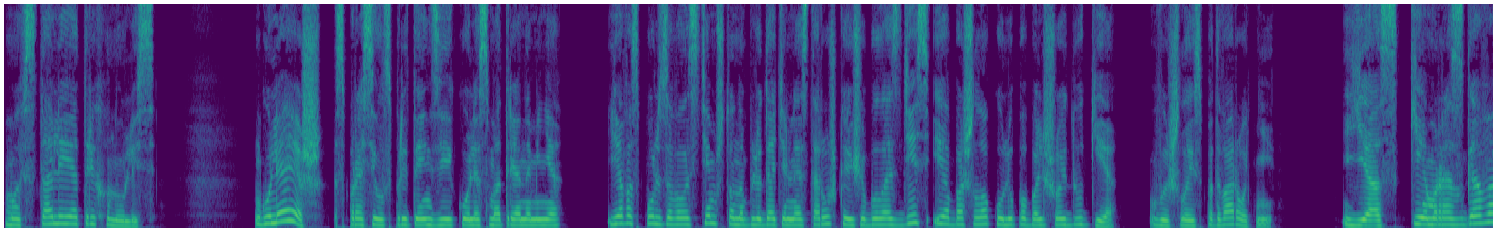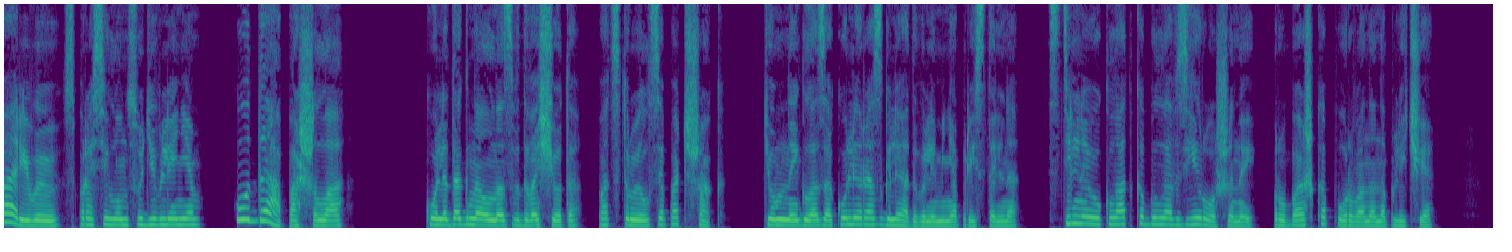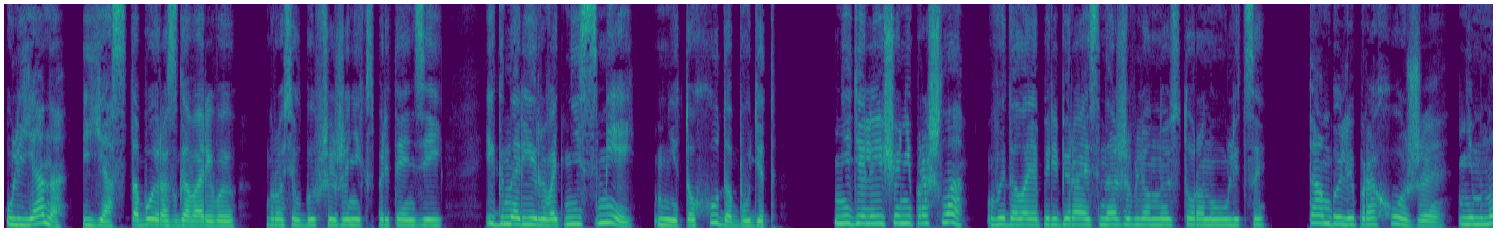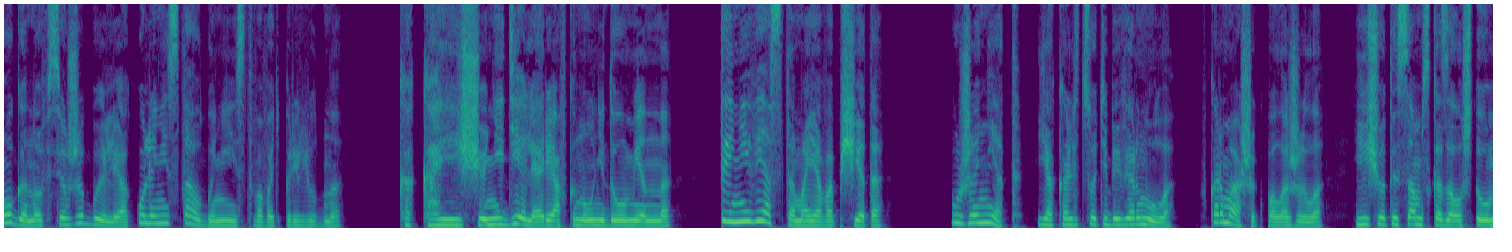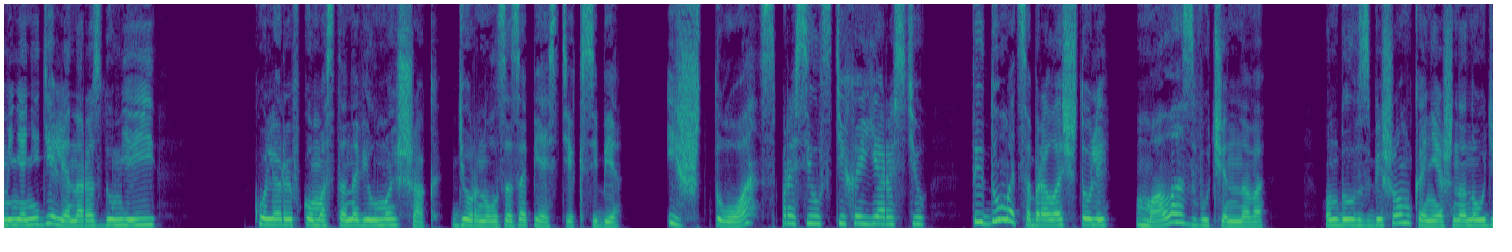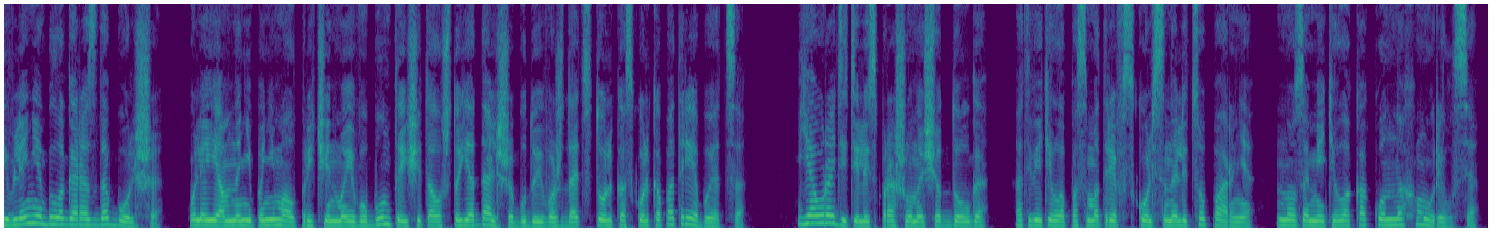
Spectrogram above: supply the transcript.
Мы встали и отряхнулись. «Гуляешь?» — спросил с претензией Коля, смотря на меня. Я воспользовалась тем, что наблюдательная старушка еще была здесь и обошла Колю по большой дуге. Вышла из подворотни. «Я с кем разговариваю?» — спросил он с удивлением. «Куда пошла?» Коля догнал нас в два счета, подстроился под шаг. Темные глаза Коли разглядывали меня пристально. Стильная укладка была взъерошенной, рубашка порвана на плече. «Ульяна, я с тобой разговариваю», — бросил бывший жених с претензией. «Игнорировать не смей, не то худо будет». Неделя еще не прошла, выдала я, перебираясь на оживленную сторону улицы. Там были прохожие, немного, но все же были, а Коля не стал бы неистовать прилюдно. «Какая еще неделя?» — рявкнул недоуменно. «Ты невеста моя вообще-то». «Уже нет, я кольцо тебе вернула, в кармашек положила. Еще ты сам сказал, что у меня неделя на раздумье и...» Коля рывком остановил мой шаг, дернул за запястье к себе. «И что?» — спросил с тихой яростью. Ты думать собралась, что ли? Мало озвученного». Он был взбешен, конечно, но удивление было гораздо больше. Коля явно не понимал причин моего бунта и считал, что я дальше буду его ждать столько, сколько потребуется. «Я у родителей спрошу насчет долга», — ответила, посмотрев вскользь на лицо парня, но заметила, как он нахмурился.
